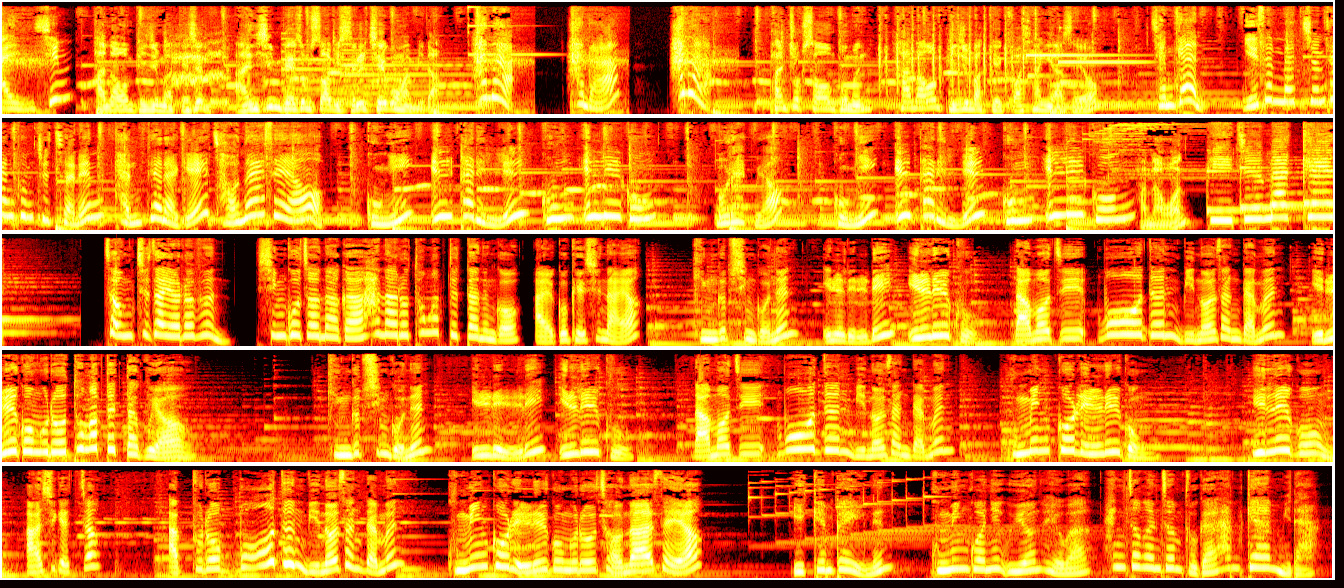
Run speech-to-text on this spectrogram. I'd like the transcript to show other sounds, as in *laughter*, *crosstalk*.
안심. 하나원 비즈마켓은 안심 배송 서비스를 제공합니다. 하나, 하나, 하나. 판촉 사은품은 하나원 비즈마켓과 상의하세요. 잠깐! 예산 맞춤 상품 추천은 간편하게 전화하세요. 02-1811-0110. 뭐라고요? 02-1811-0110. 하나원 비즈마켓. 청취자 여러분, 신고 전화가 하나로 통합됐다는 거 알고 계시나요? 긴급 신고는 112, 119. 나머지 모든 민원 상담은 110으로 통합됐다고요. 긴급 신고는 112, 119. 나머지 모든 민원 상담은 국민콜 110. 110 아시겠죠? 앞으로 모든 민원 상담은 국민콜 110으로 전화하세요. 이 캠페인은 국민권익위원회와 행정안전부가 함께합니다.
